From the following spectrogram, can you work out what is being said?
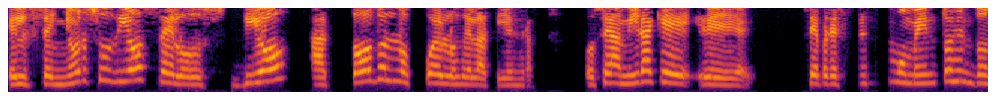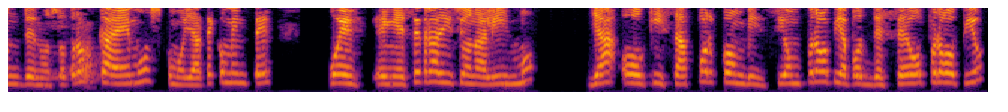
El Señor su Dios se los dio a todos los pueblos de la tierra. O sea, mira que eh, se presentan momentos en donde nosotros caemos, como ya te comenté, pues en ese tradicionalismo ya, o quizás por convicción propia, por deseo propio,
